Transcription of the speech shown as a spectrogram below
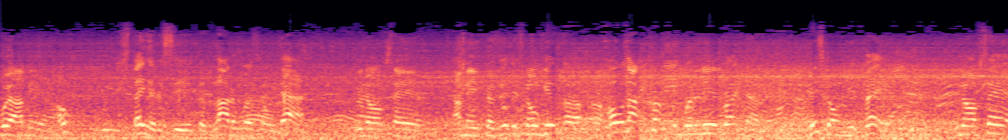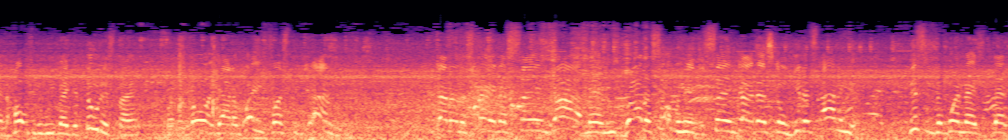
Well, I mean, I hope we stay here to see it because a lot of us gonna die. You know what I'm saying? I mean, because it's gonna get a, a whole lot than what it is right now, man. It's gonna get bad. You know what I'm saying? And hopefully we make it through this thing. But the Lord got a way for us to get out of it. You gotta understand that same God, man, who brought us over here, the same God that's gonna get us out of here. This is the one that, that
